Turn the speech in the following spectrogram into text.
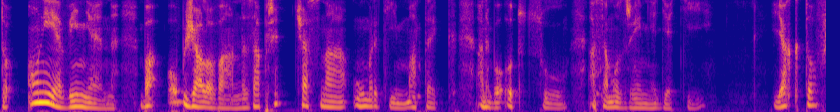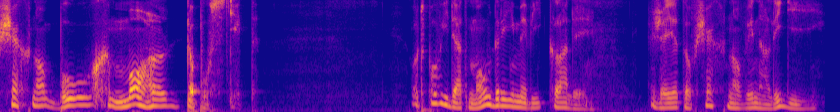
To on je viněn, ba obžalován za předčasná úmrtí matek anebo otců a samozřejmě dětí. Jak to všechno Bůh mohl dopustit? Odpovídat moudrými výklady že je to všechno vina lidí,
